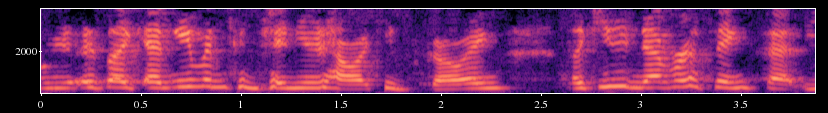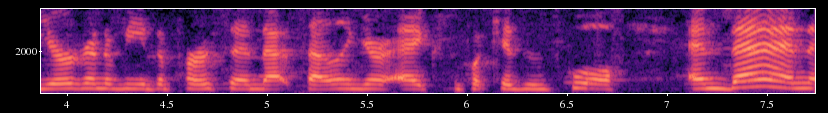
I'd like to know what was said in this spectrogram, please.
it's like, and even continued how it keeps going. Like you never think that you're going to be the person that's selling your eggs to put kids in school, and then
